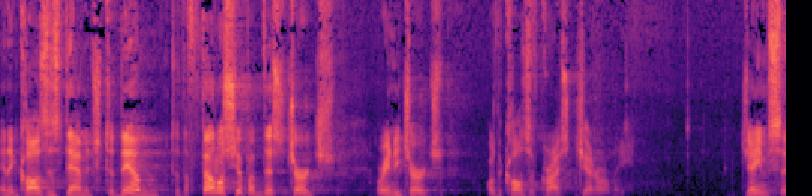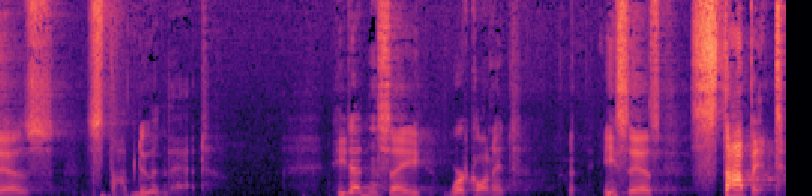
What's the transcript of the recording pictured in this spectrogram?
and it causes damage to them, to the fellowship of this church or any church, or the cause of Christ generally. James says, stop doing that. He doesn't say, work on it. He says, stop it.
